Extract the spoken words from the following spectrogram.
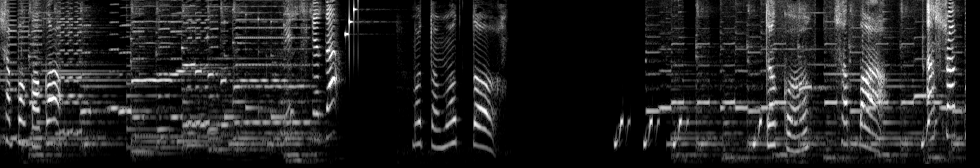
シャポここ。見つけた。もっともっと。どこ？シャポ。あ、シャポ。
